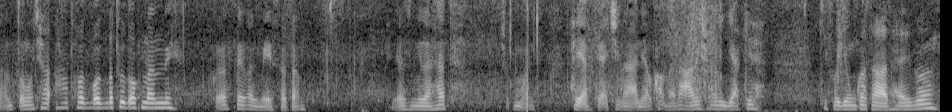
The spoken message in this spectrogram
Nem tudom, hogy hát ha be tudok menni, akkor ezt én megnézhetem, hogy ez mi lehet. Csak majd helyet kell csinálni a kamerán mert mindjárt kifogyunk a tárhelyből.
